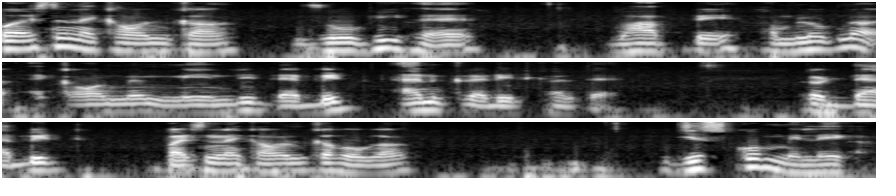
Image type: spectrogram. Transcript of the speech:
पर्सनल अकाउंट का जो भी है, वहाँ पे हम लोग ना अकाउंट में मेनली डेबिट एंड क्रेडिट करते हैं. तो डेबिट पर्सनल अकाउंट का होगा, जिसको मिलेगा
